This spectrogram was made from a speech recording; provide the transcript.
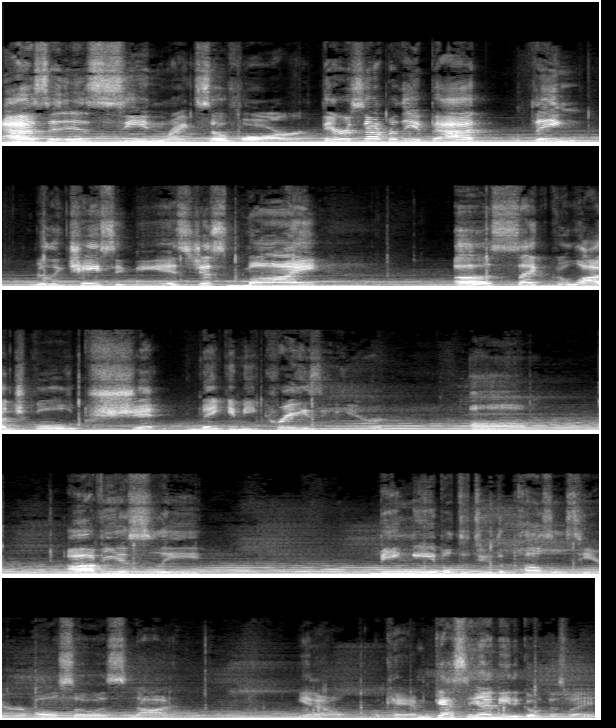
as it is seen right so far, there's not really a bad thing really chasing me. It's just my uh, psychological shit making me crazy here. Um, obviously, being able to do the puzzles here also is not you know, okay, I'm guessing I need to go this way.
